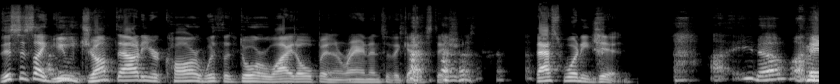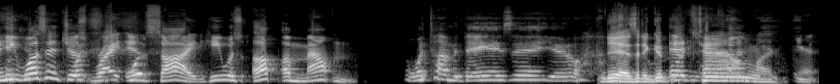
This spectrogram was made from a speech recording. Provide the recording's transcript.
This is like I you mean- jumped out of your car with the door wide open and ran into the gas station. That's what he did. Uh, you know, I mean, And he wasn't just what- right what- inside. He was up a mountain. What time of day is it? You know, Yeah, is it a good brick It's town? Like, convenient.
